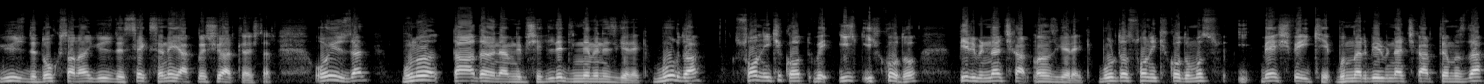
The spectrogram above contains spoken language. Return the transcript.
%90'a %80'e yaklaşıyor arkadaşlar. O yüzden bunu daha da önemli bir şekilde dinlemeniz gerek. Burada son iki kod ve ilk iki kodu birbirinden çıkartmanız gerek. Burada son iki kodumuz 5 ve 2. Bunları birbirinden çıkarttığımızda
